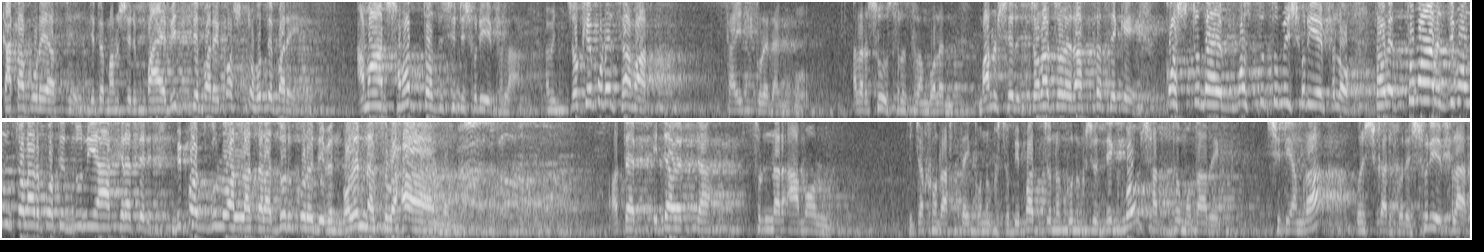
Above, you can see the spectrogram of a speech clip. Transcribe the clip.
কাটা পড়ে আছে, যেটা মানুষের পায়ে বিততে পারে, কষ্ট হতে পারে। আমার সামর্থ্য আছে সেটি সরিয়ে ফেলা। আমি চোখে পড়েছে আমার, সাইড করে রাখব। আল্লাহ রসুলাম বলেন, মানুষের চলাচলে রাস্তা থেকে কষ্টদায়ক বস্তু তুমি সরিয়ে ফেলো, তাহলে তোমার জীবন চলার পথে দুনিয়া আখেরাতের বিপদগুলো আল্লাহ তালা দূর করে দিবেন। বলেন না সুবাহান অতএব এটাও একটা সুন্নার আমল যখন রাস্তায় কোনো কিছু বিপজ্জনক কোনো কিছু দেখব, সাধ্য মোতাবেক সেটি আমরা পরিষ্কার করে সরিয়ে ফেলার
